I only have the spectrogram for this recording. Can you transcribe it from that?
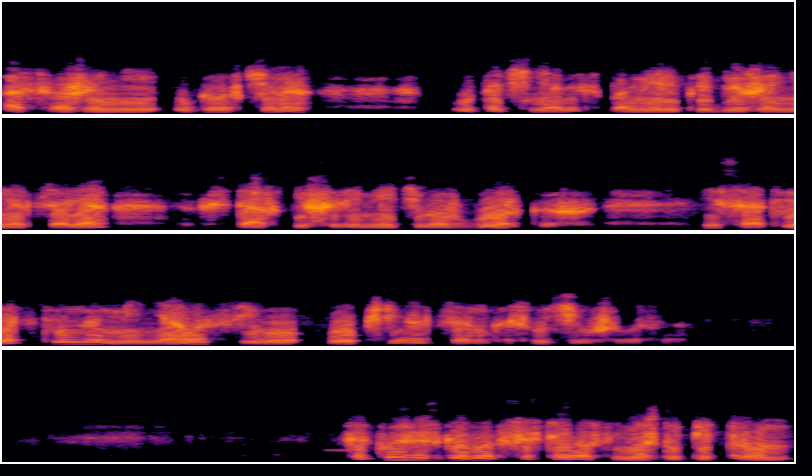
о сражении у Головчина уточнялись по мере приближения царя к ставке Шереметьева в Горках, и, соответственно, менялась его общая оценка случившегося. Какой разговор состоялся между Петром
